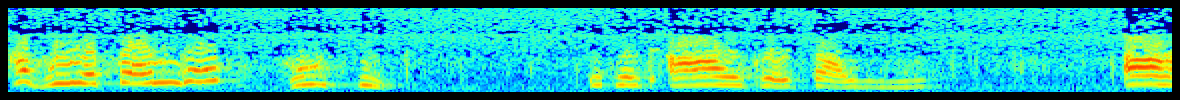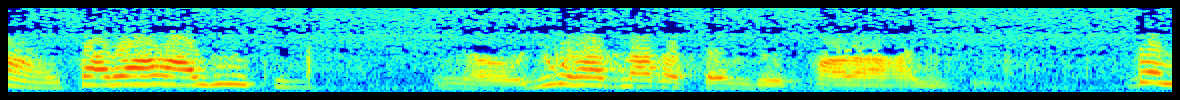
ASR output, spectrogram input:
have we offended? Who speaks? It is I, Great Vayuni. I, Parahayuti. No, you have not offended Parahayuti. Then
